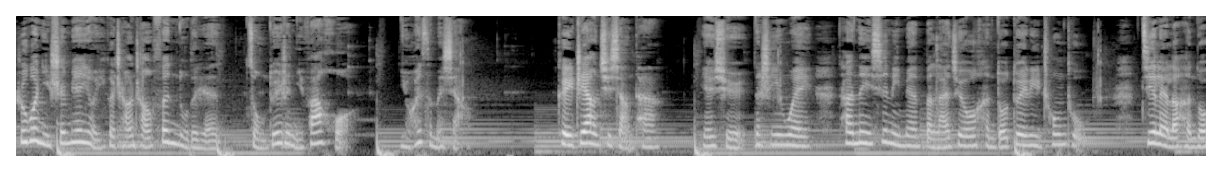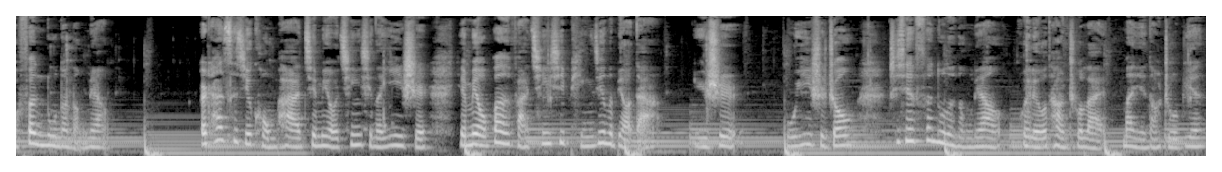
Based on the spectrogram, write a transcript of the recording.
如果你身边有一个常常愤怒的人，总对着你发火，你会怎么想？可以这样去想他。也许那是因为他内心里面本来就有很多对立冲突，积累了很多愤怒的能量，而他自己恐怕既没有清醒的意识，也没有办法清晰平静的表达，于是无意识中这些愤怒的能量会流淌出来，蔓延到周边。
